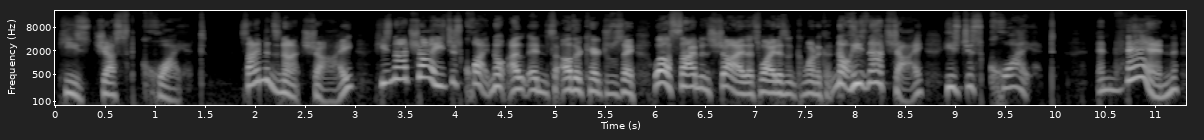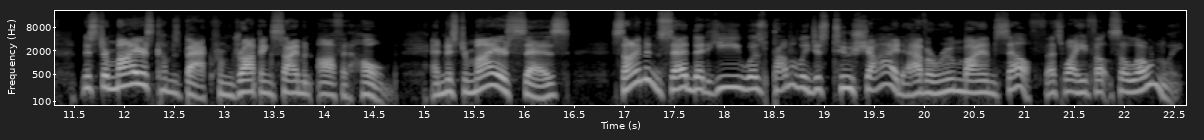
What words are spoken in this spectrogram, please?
he's just quiet. Simon's not shy. He's not shy. He's just quiet. No, I, and other characters will say, well, Simon's shy. That's why he doesn't want to come. No, he's not shy. He's just quiet. And then Mr. Myers comes back from dropping Simon off at home. And Mr. Myers says, Simon said that he was probably just too shy to have a room by himself. That's why he felt so lonely.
